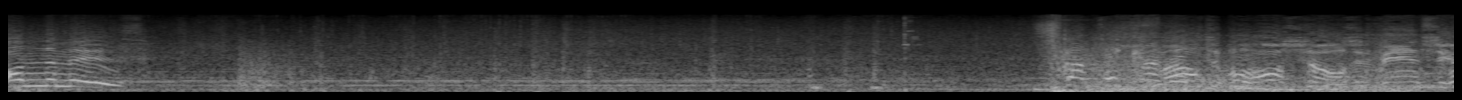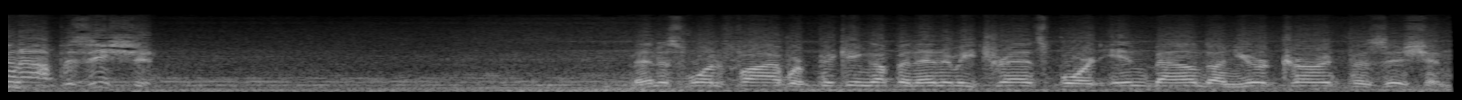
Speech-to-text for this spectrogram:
On the move. Multiple hostiles advancing on our position. Menace 1-5, we're picking up an enemy transport inbound on your current position.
